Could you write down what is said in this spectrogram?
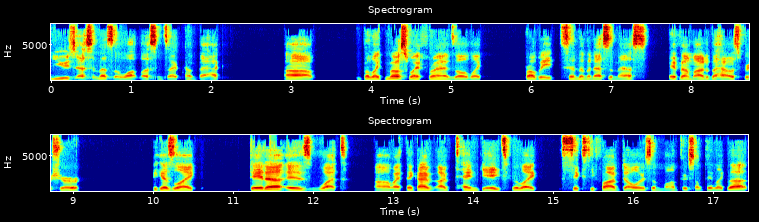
used SMS a lot less since I've come back. Uh, but like most of my friends, I'll like probably send them an SMS if I'm out of the house for sure. Because like data is what? Um, I think I've I've 10 gigs for like $65 a month or something like that.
